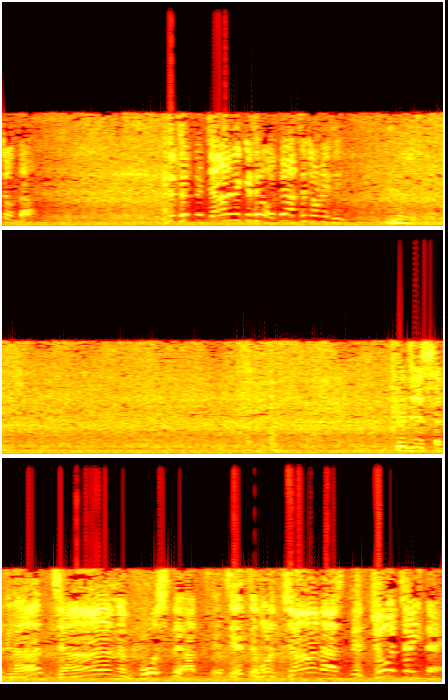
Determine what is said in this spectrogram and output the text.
تو پھر جان بھی کسی ہاتھ چونی تھی جی سجنا جان اس ہاتھ ہوں جان واسطے جو چاہیے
